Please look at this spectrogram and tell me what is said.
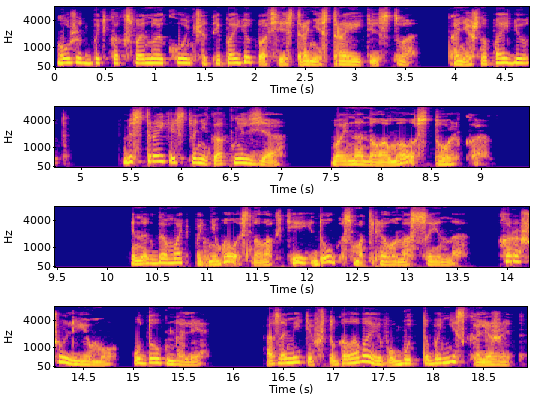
Может быть, как с войной кончат и пойдет по всей стране строительство. Конечно, пойдет. Без строительства никак нельзя. Война наломала столько. Иногда мать поднималась на локте и долго смотрела на сына. Хорошо ли ему, удобно ли? А заметив, что голова его будто бы низко лежит,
